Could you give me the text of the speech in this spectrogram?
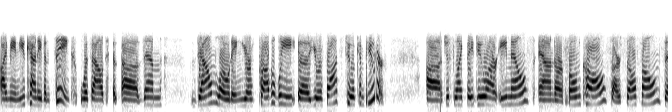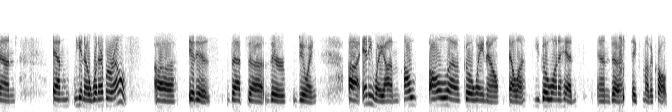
I mean, you can't even think without uh them downloading your probably uh, your thoughts to a computer. Uh just like they do our emails and our phone calls, our cell phones and and you know whatever else uh it is that uh they're doing. Uh anyway, um I'll I'll uh, go away now, Ella. You go on ahead and uh, take some other calls.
